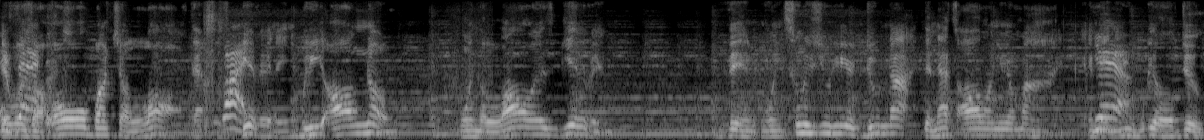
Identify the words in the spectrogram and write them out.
There was a whole bunch of law that was Right. given, and we all know when the law is given, then when as soon as you hear "do not," then that's all on your mind, and Yeah. then you will do.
